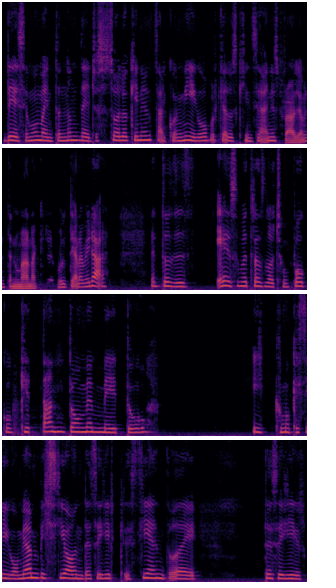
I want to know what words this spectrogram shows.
de ese momento en donde ellos solo quieren estar conmigo porque a los 15 años probablemente no me van a querer voltear a mirar. Entonces, eso me trasnocha un poco, que tanto me meto y como que sigo mi ambición de seguir creciendo, de de seguir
